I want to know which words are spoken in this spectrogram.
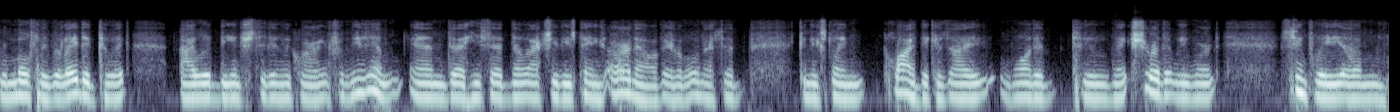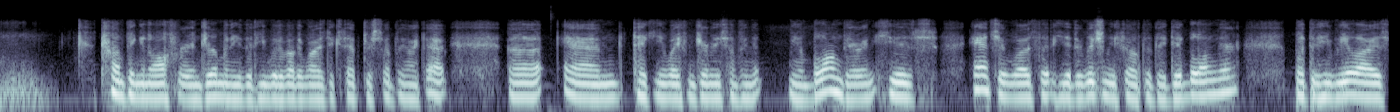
remotely related to it, I would be interested in acquiring it for the museum. And uh, he said, no, actually, these paintings are now available. And I said, can you explain Why? Because I wanted to make sure that we weren't simply um, trumping an offer in Germany that he would have otherwise accepted or something like that, uh, and taking away from Germany something that you know belong there. And his answer was that he had originally felt that they did belong there, but that he realized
